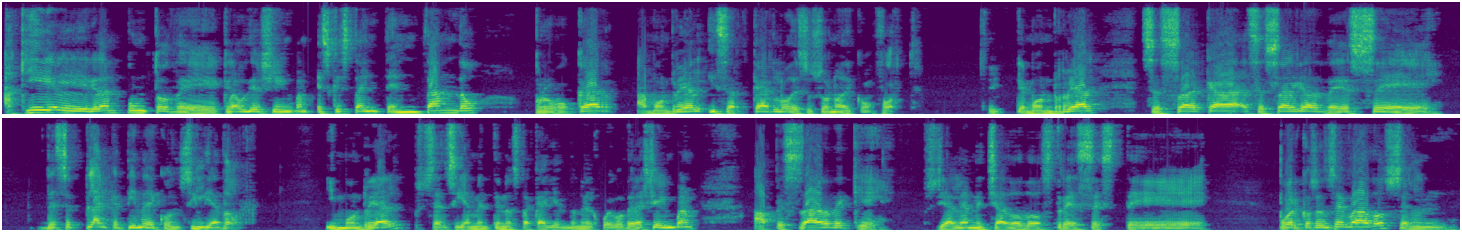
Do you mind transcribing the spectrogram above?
Aquí el gran punto de Claudia Sheinbaum es que está intentando provocar a Monreal y sacarlo de su zona de confort. Que Monreal se, saca, se salga de ese, de ese plan que tiene de conciliador. Y Monreal pues, sencillamente no está cayendo en el juego de la Sheinbaum, a pesar de que pues, ya le han echado dos, tres este, puercos encebados en,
